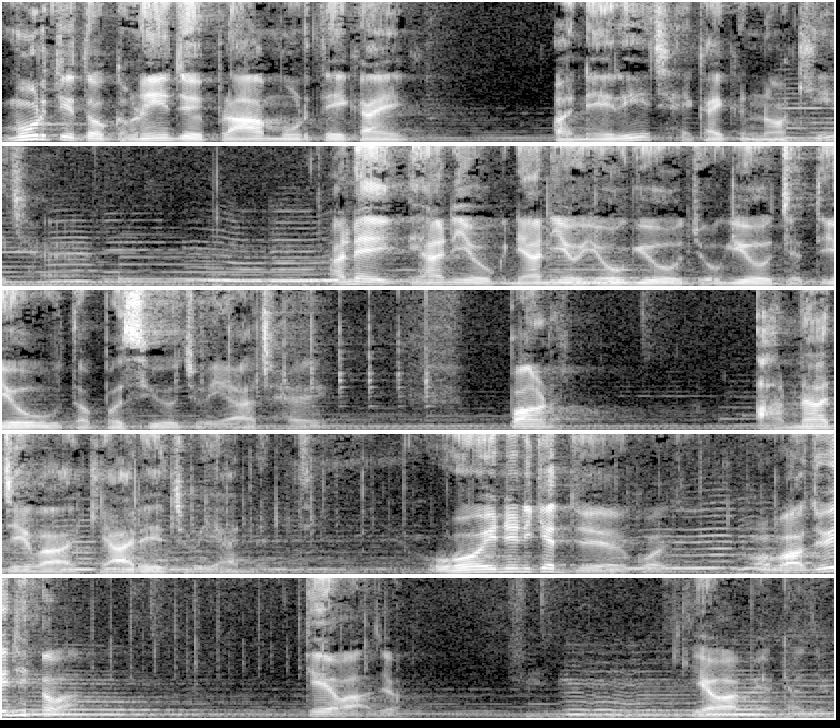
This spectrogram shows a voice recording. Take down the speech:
મૂર્તિ તો ઘણી જોઈ પણ આ મૂર્તિ કાંઈક અનેરી છે, કંઈક નોખી છે. અનેક ધ્યાનીઓ જ્ઞાનીઓ, યોગીઓ, જોગીઓ, જતીઓ તપસ્વીઓ જોયા છે. પણ આના જેવા ક્યારે જોયા નથી. હોય ને કે હોવા જોઈએ ને એવા? કેવા જો? કેવા બેઠા જો?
